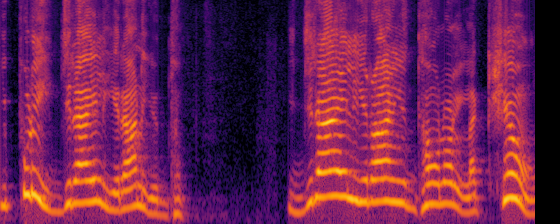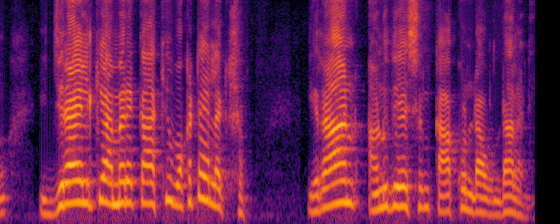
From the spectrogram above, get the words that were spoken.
ఇప్పుడు ఇజ్రాయెల్ ఇరాన్ యుద్ధం. ఇజ్రాయెల్ ఇరాన్ యుద్ధంలో లక్ష్యం ఇజ్రాయెల్కి అమెరికాకి ఒకటే లక్ష్యం. ఇరాన్ అణుదేశం కాకుండా ఉండాలని.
